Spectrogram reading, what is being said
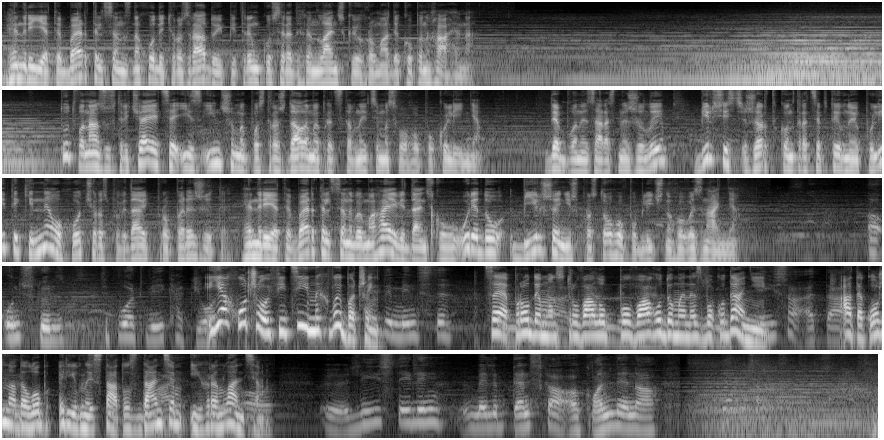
Генрієте Бертельсен знаходить розраду і підтримку серед гренландської громади Копенгагена. Тут вона зустрічається із іншими постраждалими представницями свого покоління. Де б вони зараз не жили, більшість жертв контрацептивної політики неохоче розповідають про пережите. Генрієте Бертельсен вимагає від данського уряду більше ніж простого публічного визнання. Я хочу офіційних вибачень. Це продемонструвало б повагу до мене з боку Данії, а також надало б рівний статус данцям і гренландцям.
